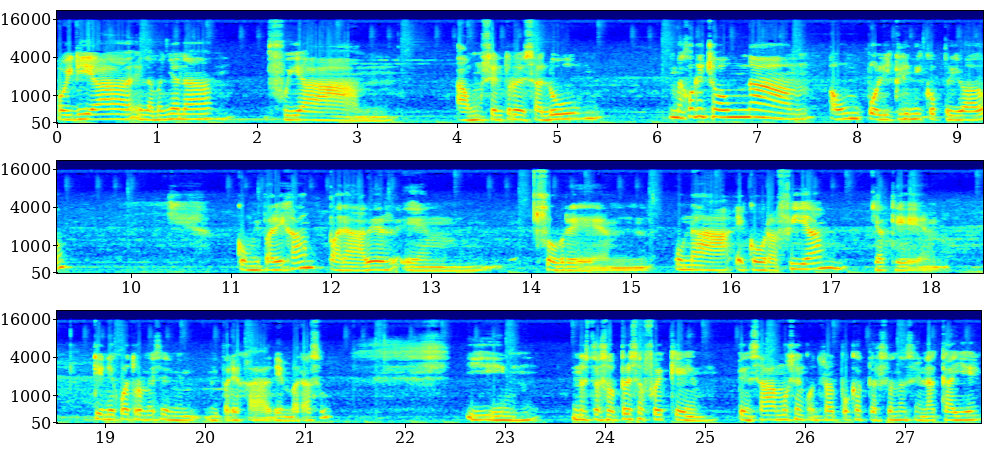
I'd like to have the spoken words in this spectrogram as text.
Hoy día en la mañana fui a, a un centro de salud mejor dicho, a, una, a un policlínico privado con mi pareja para ver em, sobre em, una ecografía, ya que tiene cuatro meses mi, mi, pareja de embarazo. Y nuestra sorpresa fue que pensábamos encontrar pocas personas en la calle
